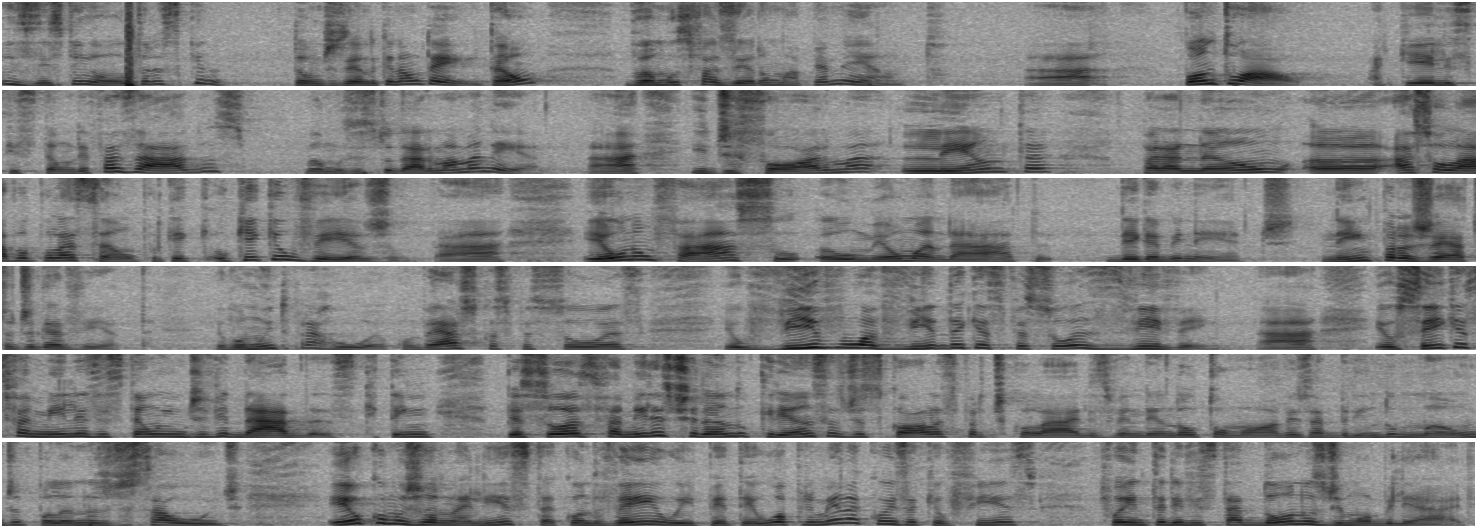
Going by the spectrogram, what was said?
Existem outras que estão dizendo que não tem. Então, vamos fazer um mapeamento tá? pontual. Aqueles que estão defasados Vamos estudar uma maneira, tá? E de forma lenta para não uh, assolar a população. Porque o que, que eu vejo? Tá? Eu não faço o meu mandato de gabinete, nem projeto de gaveta. Eu vou muito para a rua, eu converso com as pessoas, eu vivo a vida que as pessoas vivem. Tá? Eu sei que as famílias estão endividadas, que tem pessoas, famílias tirando crianças de escolas particulares, vendendo automóveis, abrindo mão de planos de saúde. Eu, como jornalista, quando veio o IPTU, a primeira coisa que eu fiz foi entrevistar donos de imobiliário.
